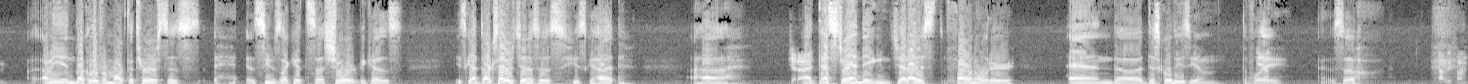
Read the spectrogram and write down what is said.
I mean, luckily for Marc the Touryst, is it seems like it's uh, short because he's got Darksiders Genesis, he's got uh, Jedi. uh, Death Stranding, Jedi's Fallen Order, and uh, Disco Elysium to play. Uh, So. That'll be fun.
